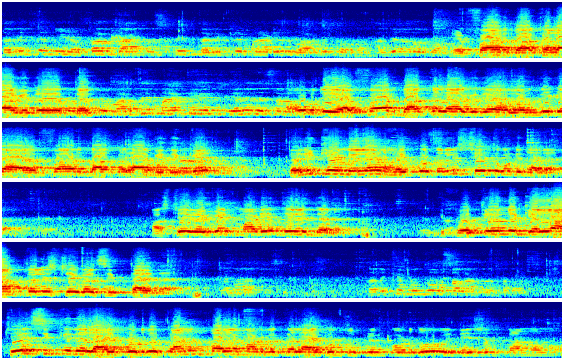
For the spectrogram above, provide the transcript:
ತನಿಖೆ ನೀವು ಎಫ್ ಆರ್ ದಾಖಲಿಸಿ ತನಿಖೆ ಮಾಡಿ ವರದಿ ತಗೊಂಡು ಎಫ್ ಆರ್ ದಾಖಲಾಗಿದೆ ವರದಿ ಮಾಹಿತಿ ಏನಿದೆ ಸರ್? ಹೌದು ಎಫ್ ಆರ್ ದಾಖಲಾಗಿದೆ ಆ ವರದಿಗೆ ಎಫ್ ಆರ್ ದಾಖಲಾಗಿದ್ದಕ್ಕೆ ತನಿಖೆ ಮೇಲೆ ಅವರು ಹೈಕೋರ್ಟ್ ಅಲ್ಲಿ ಸ್ಟೇ ತಗೊಂಡಿದ್ದಾರೆ. ಅಷ್ಟೇ ವೆಕೇಟ್ ಮಾಡಿ ಅಂತ ಹೇಳಿದ್ದೇನೆ. ಈ ಪ್ರತಿಯೊಂದಕ್ಕೆಲ್ಲ ಹಂತದಲ್ಲಿ ಸ್ಟೇಗಳು ಸಿಗ್ತಾ ಇದೆ. ಸ್ಟೇ ಸಿಕ್ಕಿದೆಲ್ಲ ಹೈಕೋರ್ಟ್ದು ಕಾನೂನು ಪಾಲನೆ ಮಾಡಬೇಕಲ್ಲ ಹೈಕೋರ್ಟ್ ಸುಪ್ರೀಂ ಕೋರ್ಟ್ದು ಈ ದೇಶದ ಕಾನೂನು.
